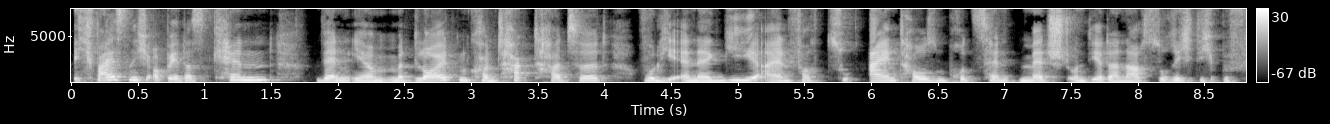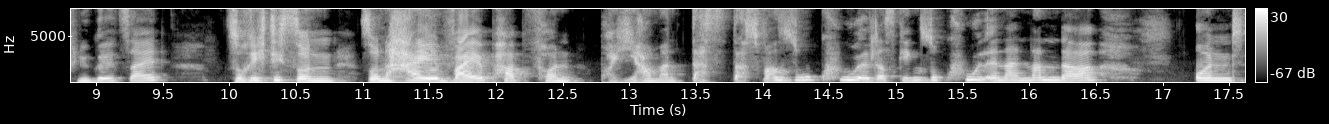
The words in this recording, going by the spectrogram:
ich weiß nicht, ob ihr das kennt, wenn ihr mit Leuten Kontakt hattet, wo die Energie einfach zu 1000 Prozent matcht und ihr danach so richtig beflügelt seid so richtig so ein, so ein High-Vibe hab von, boah, ja, Mann, das, das war so cool, das ging so cool ineinander. Und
